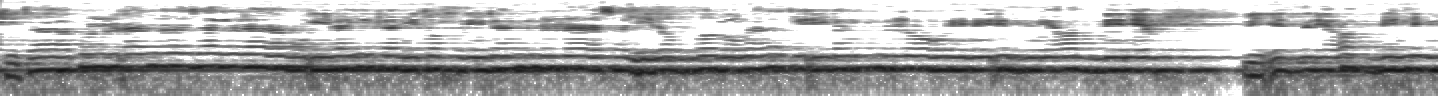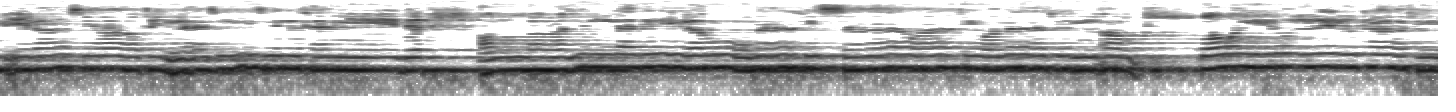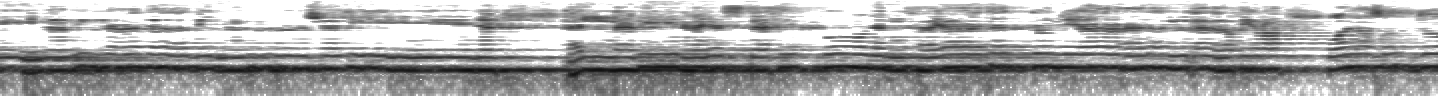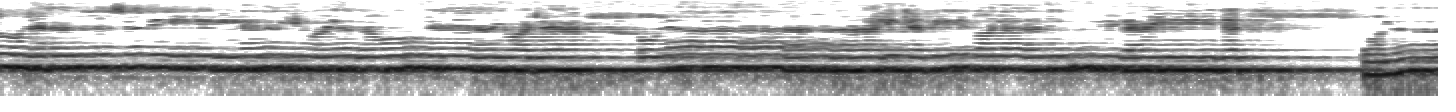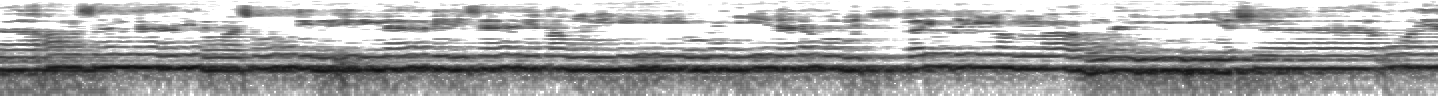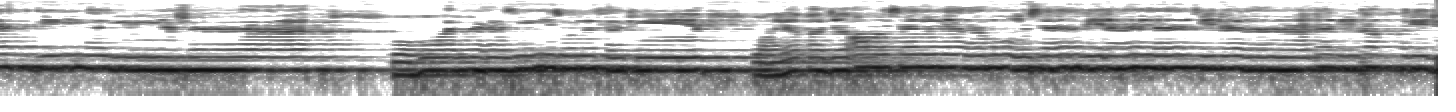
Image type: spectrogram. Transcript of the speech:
كتاب أنزلناه إليك لتخرج الناس من الظلمات إلى النور بإذن ربهم بإذن ربهم إلى صراط العزيز الحميد وويل للكافرين من عذاب شديد الذين يستحبون الحياة الدنيا على الآخرة ويصدون ولقد أرسلنا موسى بآياتنا أن أخرج,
